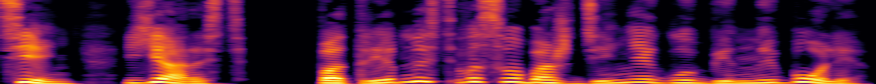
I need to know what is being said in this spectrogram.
Тень — ярость, потребность в освобождении глубинной боли.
